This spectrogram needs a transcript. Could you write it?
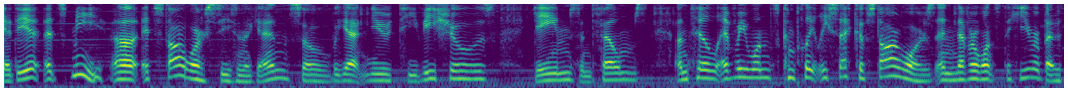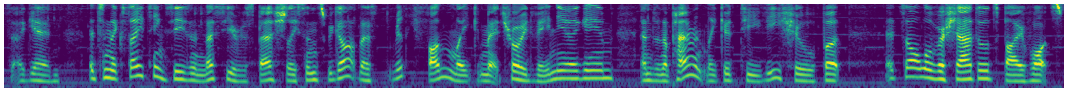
idiot, it's me. Uh, it's Star Wars season again, so we get new TV shows, games, and films until everyone's completely sick of Star Wars and never wants to hear about it again. It's an exciting season this year, especially since we got this really fun, like, Metroidvania game and an apparently good TV show, but it's all overshadowed by what's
